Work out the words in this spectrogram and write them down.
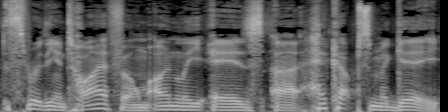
through the entire film only as uh, Hiccups McGee,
